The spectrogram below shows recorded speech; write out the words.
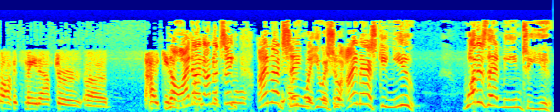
profits made after uh, hiking. No, I, I'm not saying. fuel. I'm not saying what you assume. I'm asking you. What does that mean to you?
